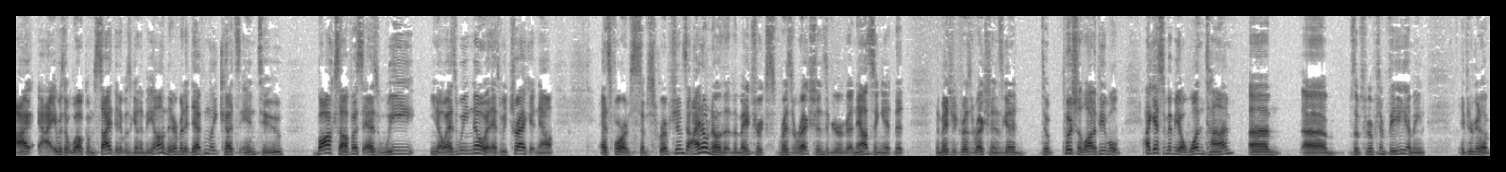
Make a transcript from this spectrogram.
I, I, it was a welcome sight that it was going to be on there, but it definitely cuts into box office as we you know as we know it, as we track it now. As far as subscriptions, I don't know that the Matrix Resurrections, if you're announcing it, that the Matrix Resurrection is going to to push a lot of people. I guess maybe a one-time um, uh, subscription fee. I mean, if you're to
